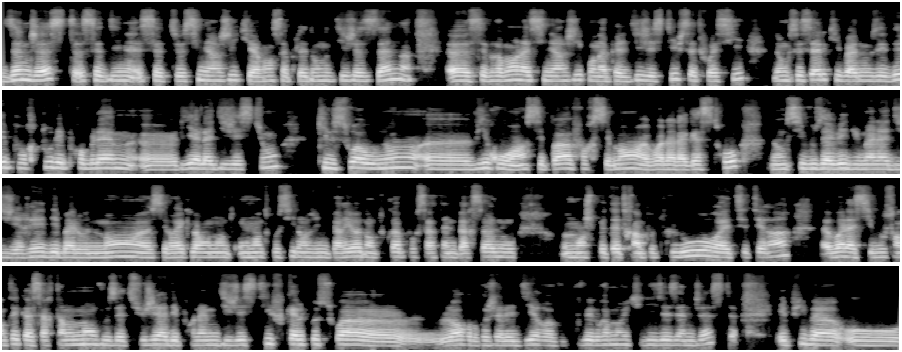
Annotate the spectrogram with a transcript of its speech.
Zen Gest, cette, cette, synergie qui avant s'appelait donc Digest Zen, c'est vraiment la synergie qu'on appelle digestive cette fois-ci. Donc, c'est celle qui va nous aider pour tous les problèmes liés à la digestion, qu'ils soient ou non euh, viraux. Hein. C'est pas forcément euh, voilà la gastro. Donc si vous avez du mal à digérer, des ballonnements, euh, c'est vrai que là on, entre aussi dans une période, en tout cas pour certaines personnes où on mange peut-être un peu plus lourd, etc. Euh, voilà, si vous sentez qu'à certains moments vous êtes sujet à des problèmes digestifs, quel que soit l'ordre, j'allais dire, vous pouvez vraiment utiliser Zengest. Et puis, bah,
